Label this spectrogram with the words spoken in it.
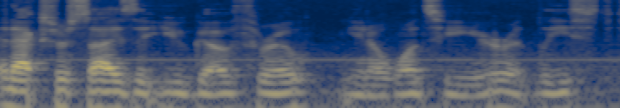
an exercise that you go through, you know, once a year at least.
